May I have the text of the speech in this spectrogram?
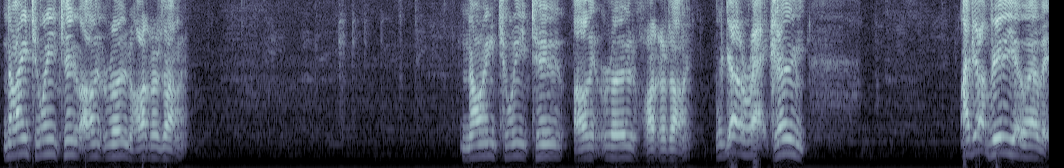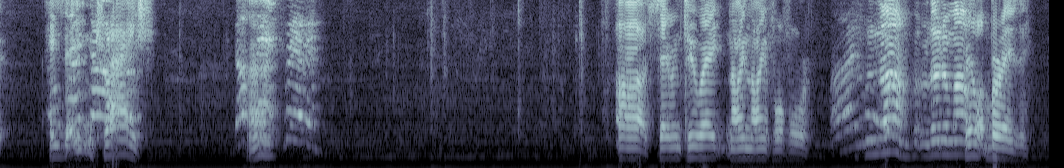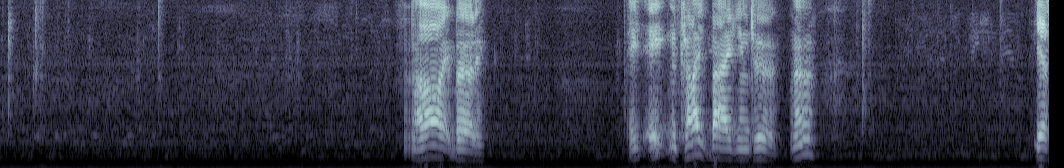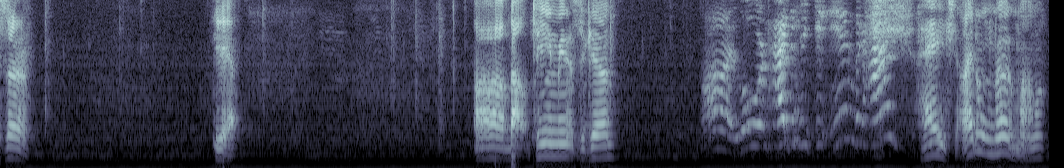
922 Olive Road, Hawkers on it. 922 Olive Road, Hawkers on it. We got a raccoon. I got video of it. He's Oh eating God. trash. Mess with him. Uh, 728-9944. My No, let him out. Phillip Brazie. All right, buddy. He's eating the trash bag in too, huh? Yes, sir. Yeah. Uh, about 10 minutes ago. Oh, Lord, how did he get in the house? Hey, I don't know, Mama.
